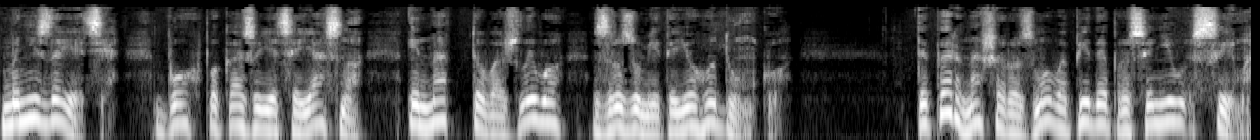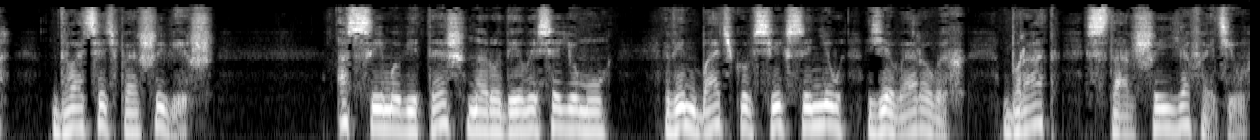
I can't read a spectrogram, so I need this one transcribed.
Мені здається, Бог показує це ясно і надто важливо зрозуміти його думку. Тепер наша розмова піде про синів Сима, 21 вірш. А Симові теж народилися йому. Він батько всіх синів Єверових, брат старший Яфетів.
